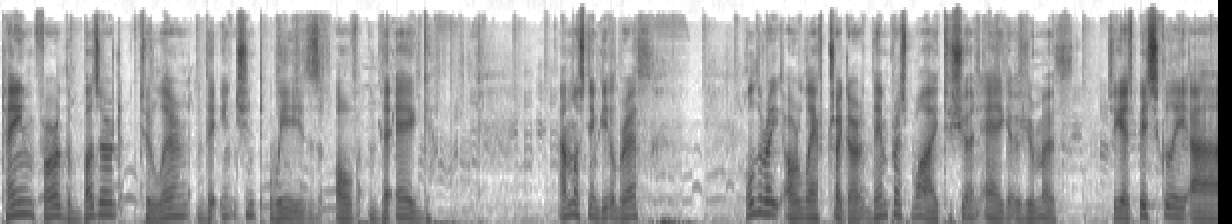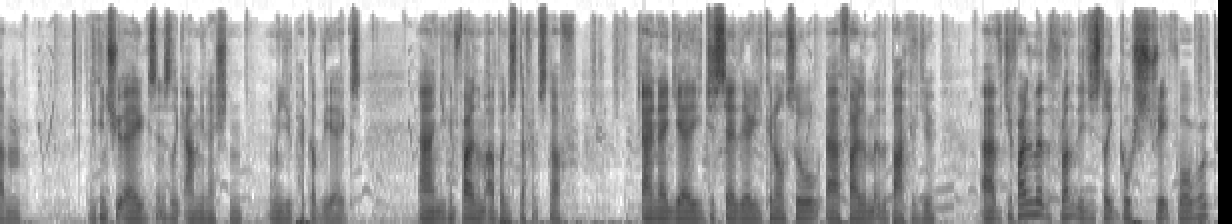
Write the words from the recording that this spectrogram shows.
Time for the buzzard to learn the ancient ways of the egg. I'm listening, Beetle Breath. Hold the right or left trigger, then press Y to shoot an egg out of your mouth. So yes, basically, um, you can shoot eggs, and it's like ammunition when you pick up the eggs. And you can fire them at a bunch of different stuff. And yeah, you just said there, you can also uh, fire them at the back of you. Uh, if you fire them at the front, they just like go straight forward.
